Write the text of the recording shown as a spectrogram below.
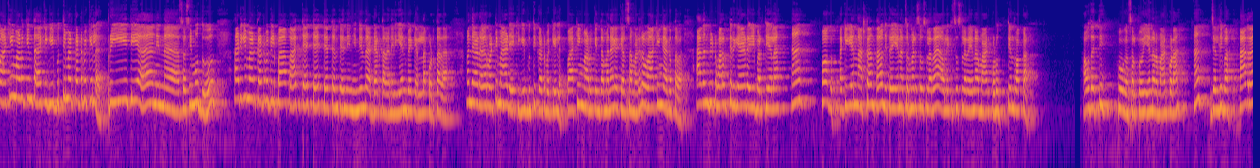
ವಾಕಿಂಗ್ ಮಾಡೋಕ್ಕಿಂತ ಆಕೆಗೆ ಬುತ್ತಿ ಮಾಡಿ ಕಟ್ಟಬೇಕಿಲ್ಲ ಪ್ರೀತಿಯ ನಿನ್ನ ಸಸಿ ಮುದ್ದು. ಅಡಿಗೆ ಮಾಡಿ ಕಟ್ಟಬೇಕಿಲ್ಲ ಪಾಪ. ಅತ್ತೆ ಅತ್ತೆ ಅತ್ತೆ ಅಂತ ನೀನು ಹಿಂದಿಂದ ಅಡ್ಡಾಡ್ತಾಳೆ. ನಿನಗೆ ಏನು ಬೇಕೆಲ್ಲ ಕೊಡ್ತಾಳೆ. ಒಂದೆರಡು ರೊಟ್ಟಿ ಮಾಡಿ ಆಕೆಗೆ ಬುತ್ತಿ ಕಟ್ಟಬೇಕಿಲ್ಲ ವಾಕಿಂಗ್ ಮಾಡೋಕ್ಕಿಂತ ಮನೆಗೆ ಕೆಲಸ ಮಾಡಿದ್ರೆ ವಾಕಿಂಗ್ ಆಗುತ್ತವ. ಅದನ್ನ ಬಿಟ್ಟು ಹೊರಗೆ ತಿರುಗಾಡಿ ಬರ್ತೀಯಲ್ಲ? ಹಾಂ? ಹೋಗು. ಆಕೆಗೆ ಏನು ಅಷ್ಟ ಅಂತ? ಒಂದಿಟ್ಟು ಏನೋ ಚುರ್ಮರಿ ಸೂಸ್ಲಾರ ಅವಳಿಗೆ ಸೂಸ್ಲಾರ ಏನಾರು ಮಾಡಿಕೊಡು ತಿಂದು ಹೊಕ್ಕ ಹೌದತ್ತಿ, ಹೋಗ, ಸ್ವಲ್ಪ ಏನಾರ ಮಾಡ್ಕೊಡ. ಹಾ, ಜಲ್ದಿ ಬಾ. ಆದ್ರೆ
